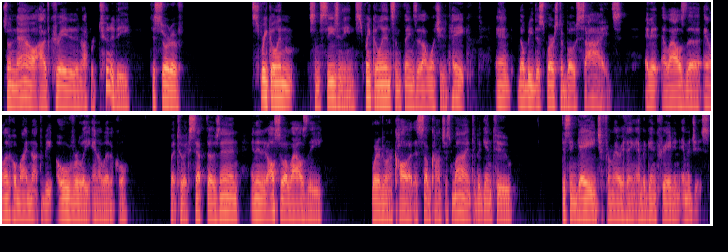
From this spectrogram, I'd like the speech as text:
So now I've created an opportunity to sort of sprinkle in some seasoning, sprinkle in some things that I want you to take and they'll be dispersed to both sides. And it allows the analytical mind not to be overly analytical, but to accept those in. And then it also allows the, whatever you want to call it, the subconscious mind to begin to disengage from everything and begin creating images.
